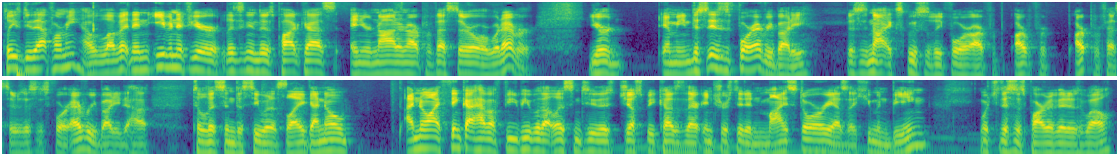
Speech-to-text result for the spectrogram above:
please do that for me. I would love it. And even if you're listening to this podcast and you're not an art professor or whatever you're i mean this is for everybody this is not exclusively for art art art professors this is for everybody to have to listen to see what it's like. I know I know I think I have a few people that listen to this just because they're interested in my story as a human being, which this is part of it as well.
